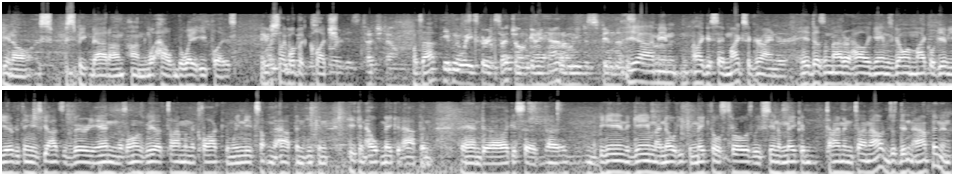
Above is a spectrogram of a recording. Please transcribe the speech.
you know, speak bad on on what, how the way he plays. Maybe just talk about the clutch. His touchdown. What's that? Even the way he scored his touchdown, the guy had him, and he just spin that. Yeah, I mean, like I said, Mike's a grinder. It doesn't matter how the game's going. Mike will give you everything he's got to the very end. As long as we have time on the clock and we need something to happen, he can he can help make it happen. And uh, like I said, uh, in the beginning of the game, I know he can make those throws. We've seen him make them time in and time out. It just didn't happen, and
